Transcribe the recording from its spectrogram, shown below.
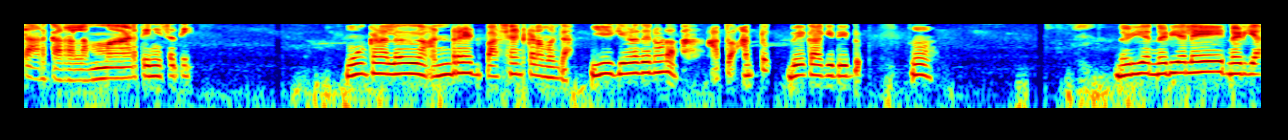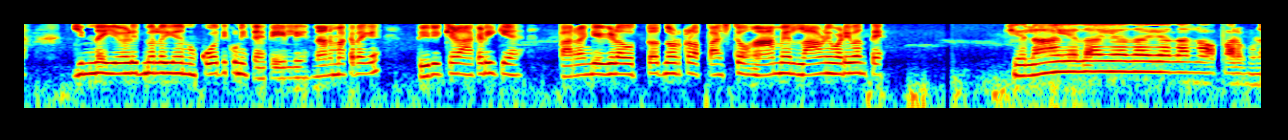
ತಾಡ್ತಾರಲ್ಲ ಮಾಡ್ತೀನಿ ಸತಿ. ಹ್ಞೂ ಕಣಲ್ಲ ಹಂಡ್ರೆಡ್ ಪರ್ಸೆಂಟ್ ಕಣ ಮಂಜ ಈಗ ಹೇಳಿದೆ ನೋಡ, ಹತ್ತು ಹತ್ತು ಬೇಕಾಗಿದ್ದು ಹ್ಞೂ ನಡಿಯ ನಡಿಯಲೇ ನಡಿಯ. ಇನ್ನ ಹೇಳಿದ್ಮೇಲೆ ಏನು ಕೋದಿ ಕುಣಿತೈತೆ ಇಲ್ಲಿ, ನನ್ನ ಮಕ್ಕಳಿಗೆ ತಿರಿಕೆ ಆ ಕಡೆಗೆ ಪರಂಗಿ ಗಿಡ ಒತ್ತದ್ ನೋಡ್ಕೊಳ ಫಸ್ಟ್ ಆಮೇಲೆ ಲಾವಣಿ ಹೊಡಿವಂತೆ ಎಲ ಎಲ ಎಲ ಎಲ ಲೋಪರ್ಗುಳ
